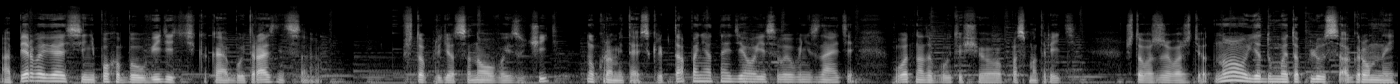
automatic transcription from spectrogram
а, первой версии. Неплохо бы увидеть, какая будет разница, что придется нового изучить. Ну, кроме TypeScript, понятное дело, если вы его не знаете. Вот надо будет еще посмотреть, что вас живо ждет. Но я думаю, это плюс огромный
